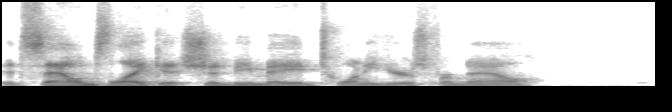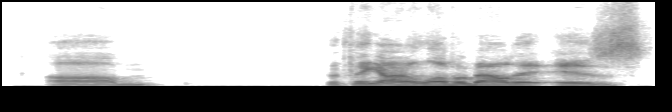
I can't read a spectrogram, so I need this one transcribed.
It sounds like it should be made 20 years from now. Um, the thing I love about it is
